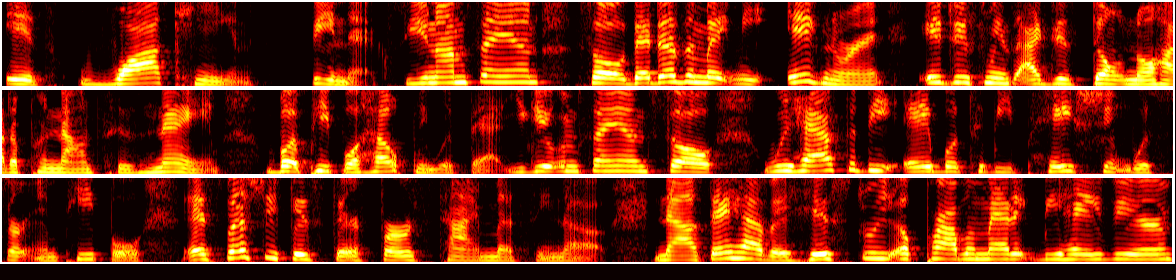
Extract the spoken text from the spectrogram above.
it's Joaquin Phoenix. You know what I'm saying? So that doesn't make me ignorant. It just means I just don't know how to pronounce his name. But people help me with that. You get what I'm saying? So we have to be able to be patient with certain people, especially if it's their first time messing up. Now, if they have a history of problematic behavior,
